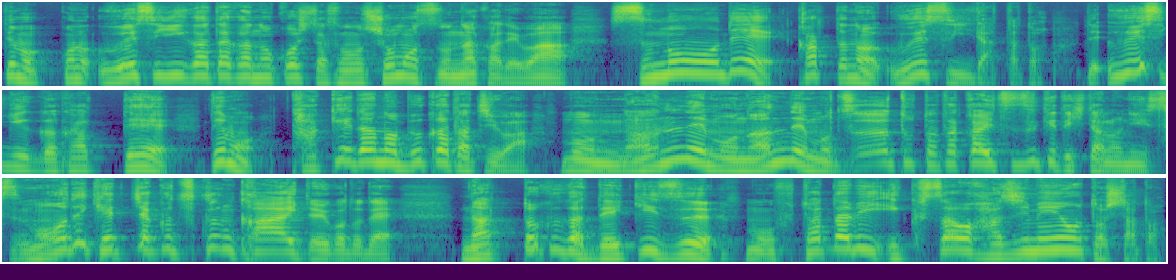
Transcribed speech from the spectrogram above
でも、この上杉方が残したその書物の中では、相撲で勝ったのは上杉だったと。で、上杉が勝って、でも、武田の部下たちは、もう何何年も何年もずっと戦い続けてきたのに、相撲で決着つくんかいということで、納得ができず、もう再び戦を始めようとしたと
